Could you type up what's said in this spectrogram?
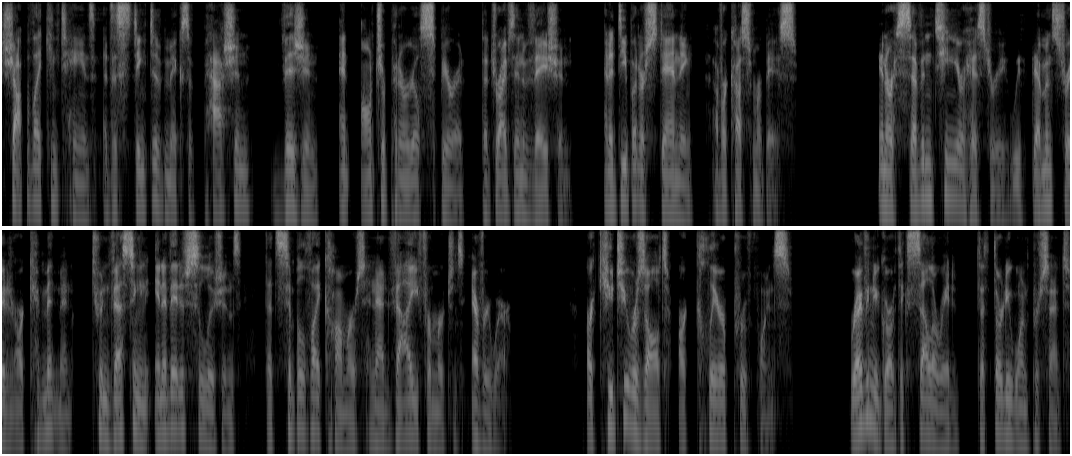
Shopify contains a distinctive mix of passion, vision, and entrepreneurial spirit that drives innovation and a deep understanding of our customer base. In our 17-year history, we've demonstrated our commitment to investing in innovative solutions that simplify commerce and add value for merchants everywhere. Our Q2 results are clear proof points. Revenue growth accelerated to 31%.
